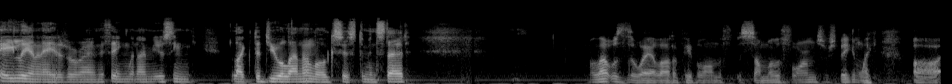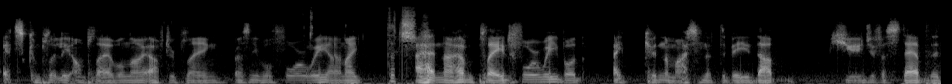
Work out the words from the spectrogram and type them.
alienated or anything when I'm using like the dual analog system instead. Well, that was the way a lot of people on the, some of the forums were speaking. Like, oh, it's completely unplayable now after playing Resident Evil 4 Wii, and I, That's I hadn't, I haven't played 4 Wii, but I couldn't imagine it to be that huge of a step that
